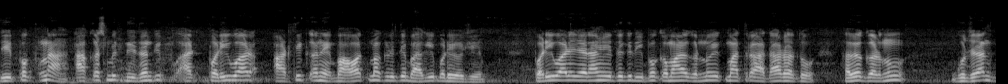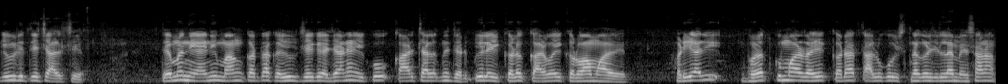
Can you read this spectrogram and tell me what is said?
દીપકના આકસ્મિક નિધનથી પરિવાર આર્થિક અને ભાવાત્મક રીતે ભાગી પડ્યો છે. પરિવારે જણાવ્યું હતું કે દીપક અમારા ઘરનો એકમાત્ર આધાર હતો. હવે ઘરનું ગુજરાન કેવી રીતે ચાલશે? તેમણે ન્યાયની માંગ કરતાં કહ્યું છે કે અજાણ્યા ઇકો કાર ચાલકને ઝડપી લઈ કડક કાર્યવાહી કરવામાં આવે. ફરિયાદી ભરતકુમાર રહે કડા તાલુકો વિસનગર જિલ્લા મહેસાણા.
